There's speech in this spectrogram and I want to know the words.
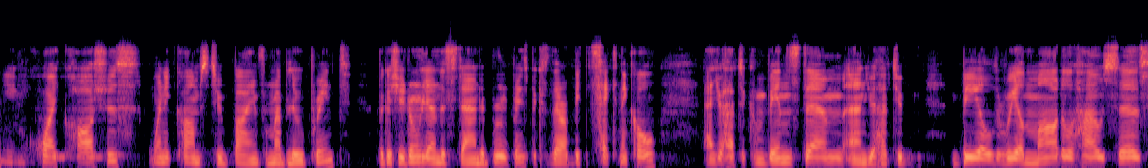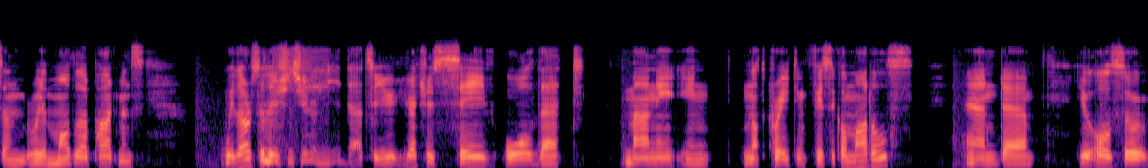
being quite cautious when it comes to buying from a blueprint because you don't really understand the blueprints because they're a bit technical and you have to convince them and you have to build real model houses and real model apartments. With our solutions, you don't need that. So you, you actually save all that money in not creating physical models. And uh, you also,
